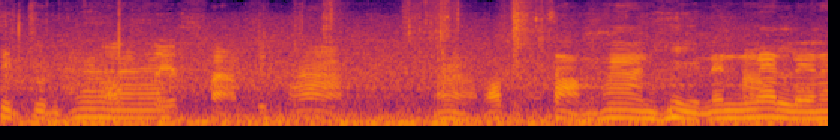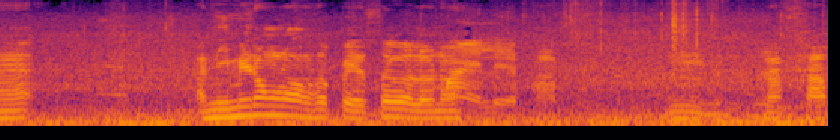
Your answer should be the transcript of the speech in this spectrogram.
สิบจุดห้าออฟนะเซฮะต35 อ่าออฟสามห้านี่แน่นๆเลยนะฮะ อันนี้ไม่ต้องลองสเปเซอร์แล้วเนาะไม่เลยครับอืมนะครับ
